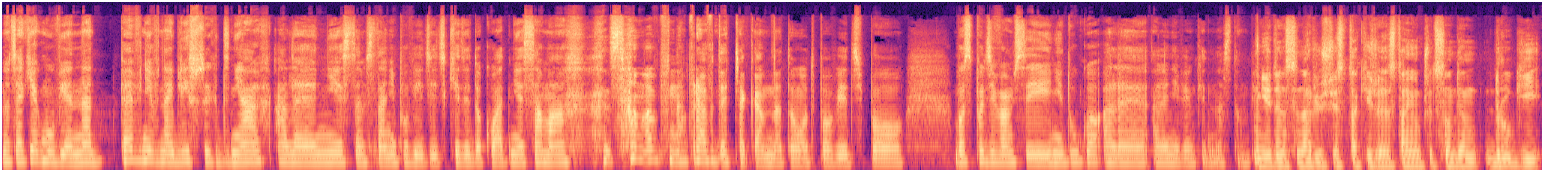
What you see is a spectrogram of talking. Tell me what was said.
No tak jak mówię, na, pewnie w najbliższych dniach, ale nie jestem w stanie powiedzieć, kiedy dokładnie. Sama, sama naprawdę czekam na tą odpowiedź, bo, bo spodziewam się jej niedługo, ale, ale nie wiem, kiedy nastąpi. Jeden scenariusz jest taki, że stają przed sądem, drugi,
